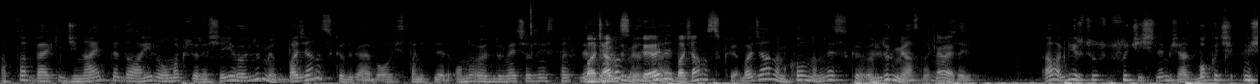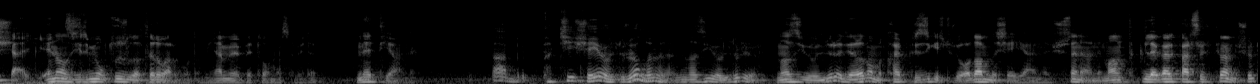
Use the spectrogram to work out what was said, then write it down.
Hatta belki cinayet de dahil olmak üzere şeyi öldürmüyordu. Bacağına sıkıyordu galiba o Hispanikleri. Onu öldürmeye çalışan Hispanikleri öldürmüyordu, sıkıyor. Evet bacağına sıkıyor. Bacağına mı koluna mı ne sıkıyor? Öldürmüyor aslında Evet. kimseyi. Ama bir sürü suç işlemiş artık. Boku çıkmış. Ya en az 20-30 yıl atarı var bu adamın ya müebbet olmasa bile. Net yani. Abi ki şeyi öldürüyor lan herhalde. Nazi'yi öldürüyor. Nazi'yi öldürüyor diğer adam da kalp krizi geçiriyor. Adam da şey yani. Düşünsene hani mantıklı legal perspektiften düşün.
